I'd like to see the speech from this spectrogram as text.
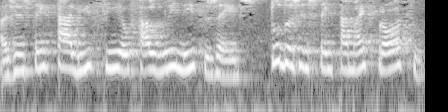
a gente tem que estar tá ali, sim. Eu falo no início, gente, tudo a gente tem que estar tá mais próximo,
